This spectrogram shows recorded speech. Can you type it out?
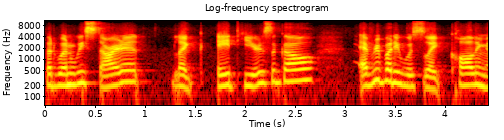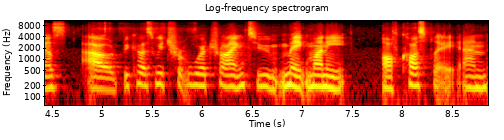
but when we started like 8 years ago, everybody was like calling us out because we tr- were trying to make money of cosplay. And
